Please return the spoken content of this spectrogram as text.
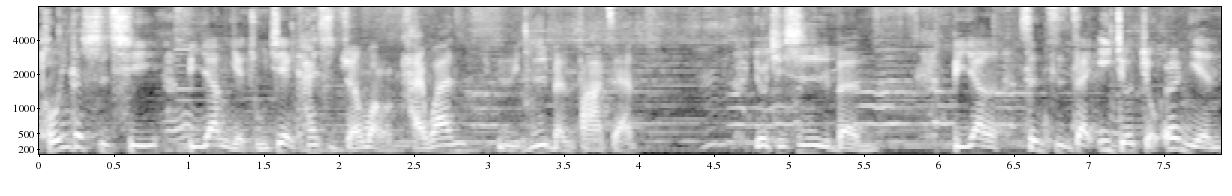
同一个时期，Beyond 也逐渐开始转往台湾与日本发展，尤其是日本，Beyond 甚至在一九九二年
